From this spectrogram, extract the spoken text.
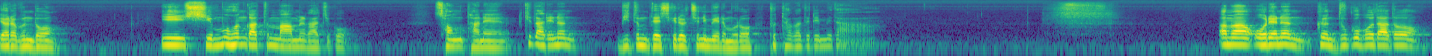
여러분도 이 시무헌 같은 마음을 가지고 성탄에 기다리는 믿음 되시기를 주님의 이름으로 부탁을 드립니다. 아마 올해는 그 누구보다도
